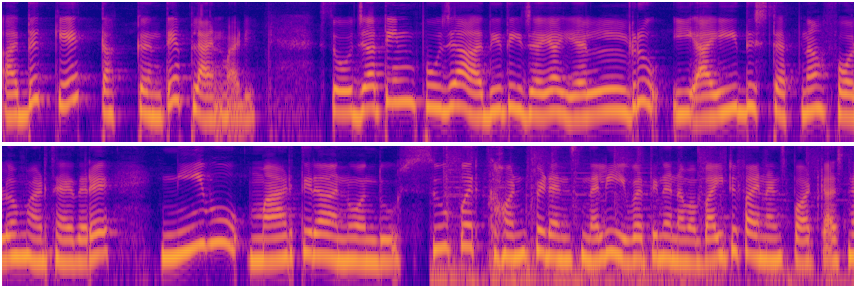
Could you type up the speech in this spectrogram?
ಅದಕ್ಕೆ ತಕ್ಕಂತೆ ಪ್ಲ್ಯಾನ್ ಮಾಡಿ. ಸೊ ಜತಿನ್ ಪೂಜಾ ಅದಿತಿ ಜಯ ಎಲ್ಲರೂ ಈ ಐದು ಸ್ಟೆಪ್ನ ಫಾಲೋ ಮಾಡ್ತಾ ಇದ್ದಾರೆ. ನೀವು ಮಾಡ್ತೀರಾ ಅನ್ನೋ ಒಂದು ಸೂಪರ್ ಕಾನ್ಫಿಡೆನ್ಸ್ನಲ್ಲಿ ಇವತ್ತಿನ ನಮ್ಮ ಬೈ ಟು ಫೈನಾನ್ಸ್ ಪಾಡ್ಕಾಸ್ಟ್ನ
